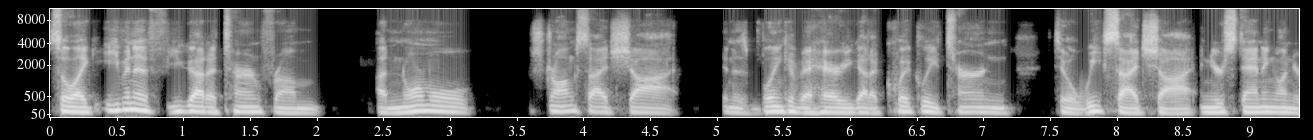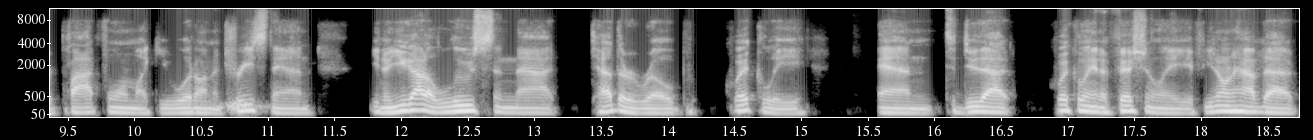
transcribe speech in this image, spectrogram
so like even if you got to turn from a normal strong side shot in this blink of a hair, you got to quickly turn to a weak side shot and you're standing on your platform like you would on a tree mm-hmm. stand, you know, you got to loosen that tether rope quickly. And to do that quickly and efficiently, if you don't have that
